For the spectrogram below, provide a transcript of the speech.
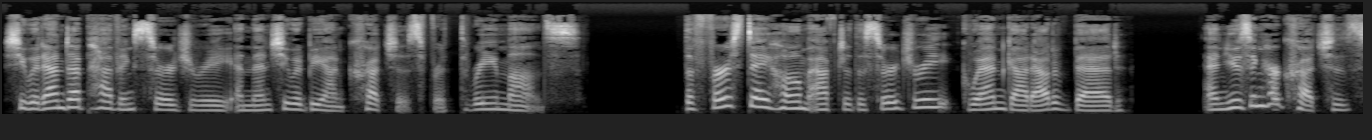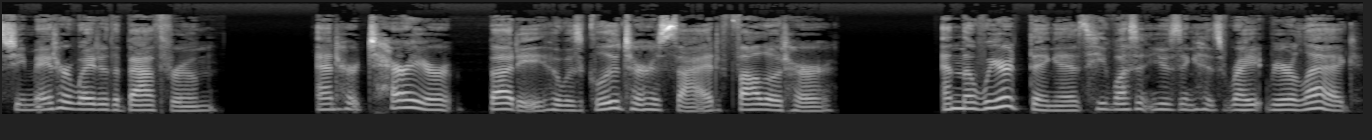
She would end up having surgery and then she would be on crutches for three months. The first day home after the surgery, Gwen got out of bed and using her crutches, she made her way to the bathroom. And her terrier, Buddy, who was glued to her side, followed her and the weird thing is, he wasn't using his right rear leg.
